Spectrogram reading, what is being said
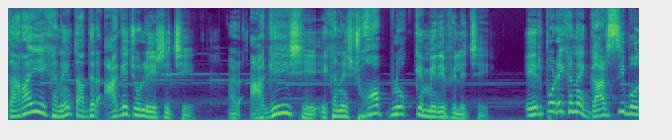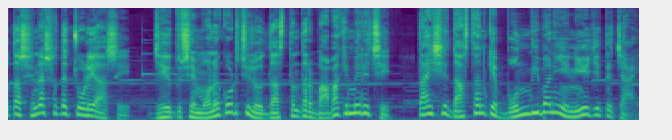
তারাই এখানে তাদের আগে চলে এসেছে। আর আগে এসে এখানে সব লোককে মেরে ফেলেছে। এরপর এখানে গার্সিবো তার সেনার সাথে চলে আসে। যেহেতু সে মনে করছিল দাস্তান তার বাবাকে মেরেছে, তাই সে দাস্তানকে বন্দি বানিয়ে নিয়ে যেতে চায়।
